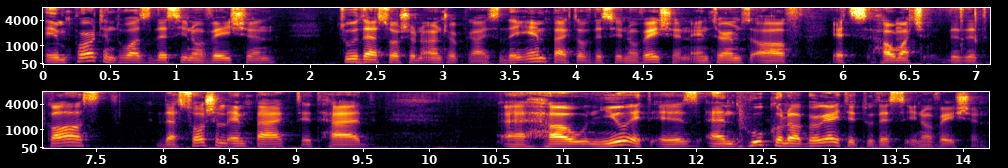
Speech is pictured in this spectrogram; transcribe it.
important was this innovation to the social enterprise, the impact of this innovation in terms of its how much did it cost, the social impact it had, uh, how new it is, and who collaborated to this innovation.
